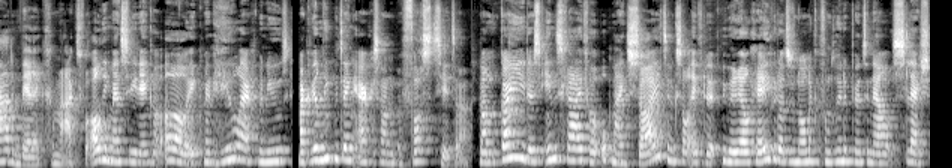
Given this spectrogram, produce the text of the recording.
ademwerk gemaakt. Voor al die mensen die denken: Oh, ik ben heel erg benieuwd, maar ik wil niet meteen ergens aan vastzitten. Dan kan je je dus inschrijven op mijn site. En ik zal even de URL geven: dat is nannekevandrunen.nl/slash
